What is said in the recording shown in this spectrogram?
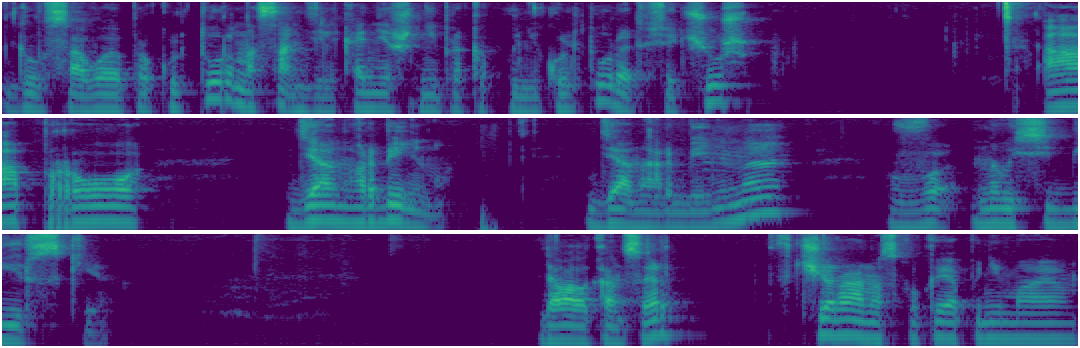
голосовое про культуру. На самом деле, конечно, не про какую не культуру, это все чушь. А про Диану Арбенину. Диана Арбенина в Новосибирске давала концерт вчера, насколько я понимаю.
